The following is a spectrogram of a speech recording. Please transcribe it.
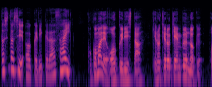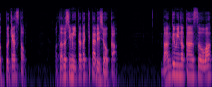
どしどしお送りください。ここまでお送りしたケロケロ見聞録ポッドキャストお楽しみいただけたでしょうか？番組の感想は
